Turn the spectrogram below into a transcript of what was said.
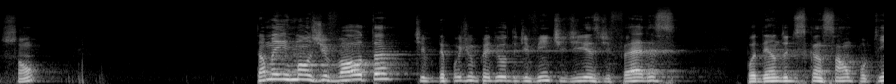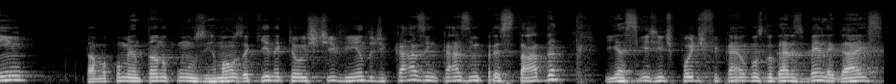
Som. Estamos aí, irmãos, de volta, depois de um período de 20 dias de férias, podendo descansar um pouquinho. Estava comentando com os irmãos aqui né, que eu estive indo de casa em casa emprestada, e assim a gente pôde ficar em alguns lugares bem legais,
